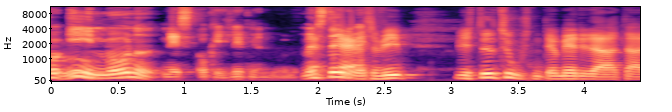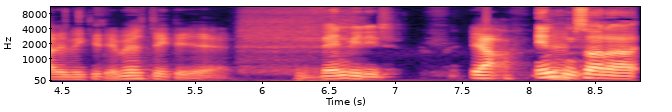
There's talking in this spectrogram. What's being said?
På en måned, næsten, okay, lidt mere en måned, men stadigvæk Ja, altså vi, vi stedet 1000, det er mere det, der, der er det vigtige. Det er mest det, det er, vanvittigt. ja, Enten så er der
